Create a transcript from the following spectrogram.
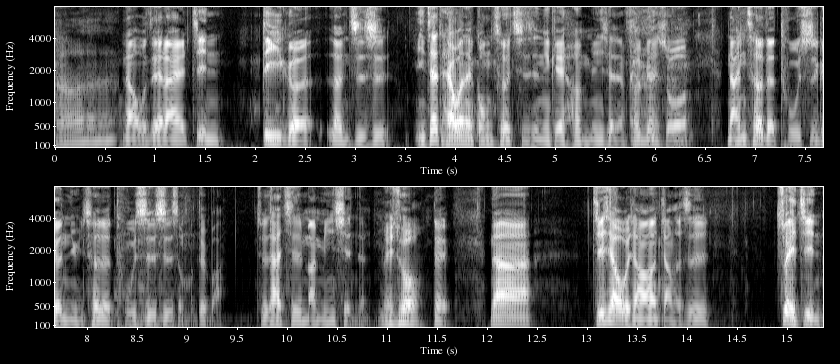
啊。那我直接来进第一个冷知识。你在台湾的公厕，其实你可以很明显的分辨说，男厕的图示跟女厕的图示是什么，对吧？就是它其实蛮明显的。没错，对。那接下来我想要讲的是，最近，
